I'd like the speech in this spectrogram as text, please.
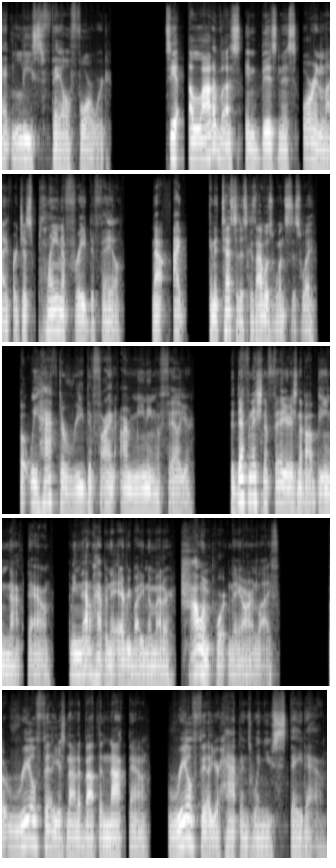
at least fail forward. See, a lot of us in business or in life are just plain afraid to fail. Now, I can attest to this because I was once this way. but we have to redefine our meaning of failure. The definition of failure isn't about being knocked down. I mean, that'll happen to everybody, no matter how important they are in life. But real failure is not about the knockdown. Real failure happens when you stay down.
